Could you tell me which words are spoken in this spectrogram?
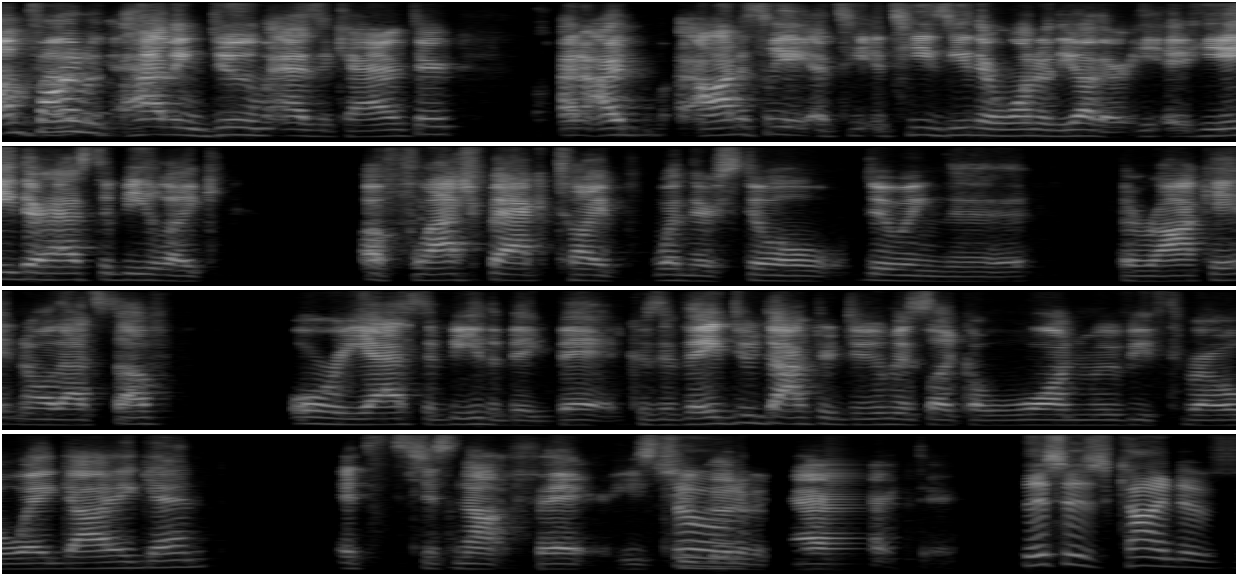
I'm fine with having Doom as a character, and I honestly, it's, it's he's either one or the other. He he either has to be like a flashback type when they're still doing the the rocket and all that stuff, or he has to be the big bad. Because if they do Doctor Doom as like a one movie throwaway guy again, it's just not fair. He's too So- good of a character. This is kind of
